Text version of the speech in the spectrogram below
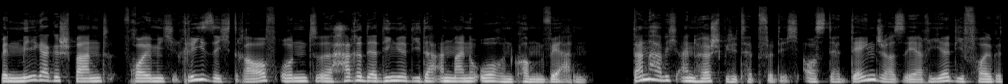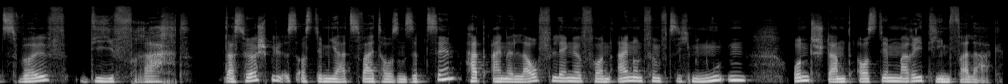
Bin mega gespannt, freue mich riesig drauf und äh, harre der Dinge, die da an meine Ohren kommen werden. Dann habe ich einen Hörspieltipp für dich aus der Danger-Serie, die Folge 12, Die Fracht. Das Hörspiel ist aus dem Jahr 2017, hat eine Lauflänge von 51 Minuten und stammt aus dem Maritim Verlag.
